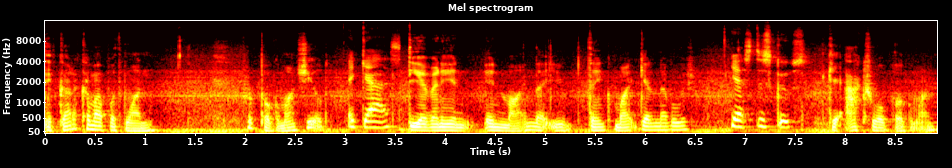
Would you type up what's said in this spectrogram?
they've got to come up with one for Pokemon Shield. I guess. Do you have any in, in mind that you think might get an evolution? Yes, this goose. Okay, actual Pokemon.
